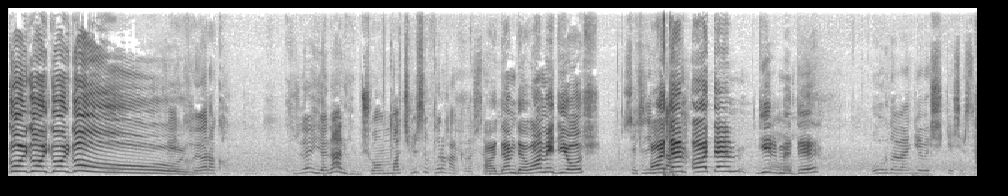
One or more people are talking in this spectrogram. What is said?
Gol gol gol Kuzey gol. kayarak attı. Kuzey yener gibi. Şu an maç 1-0 arkadaşlar. Adem devam ediyor. 8. Adem Adem girmedi. Orada bence beşik geçirsin.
